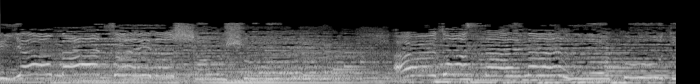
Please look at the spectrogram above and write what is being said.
没有麻醉的手术，耳朵塞满了孤独，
